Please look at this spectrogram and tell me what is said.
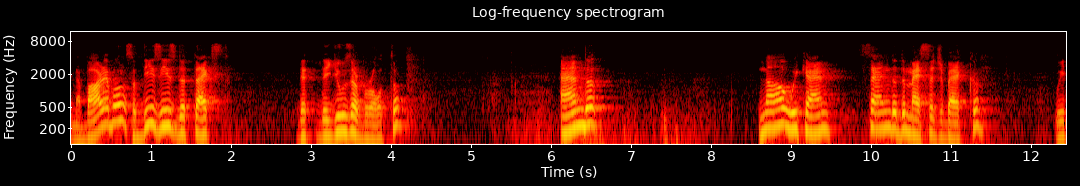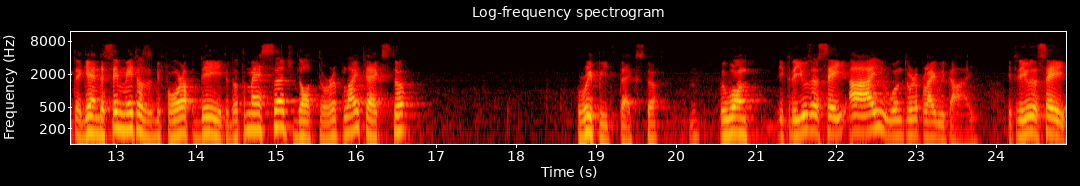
in a variable. So this is the text that the user wrote. And now we can send the message back with, again, the same methods as before, update.message.reply text repeat text. We want, if the user say I, we want to reply with I. If the user say,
